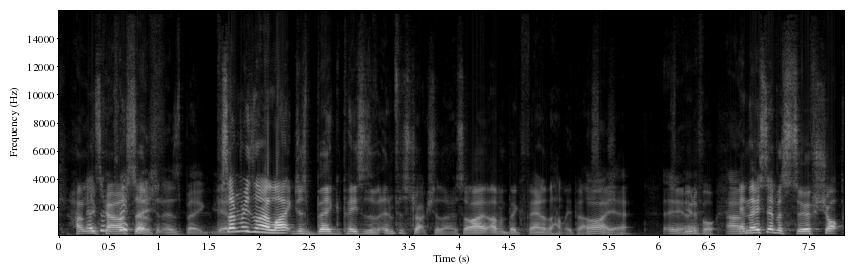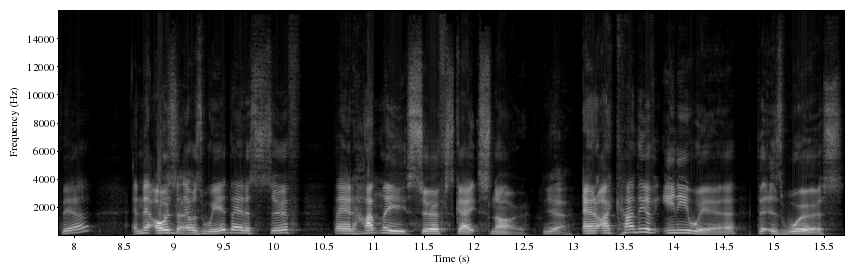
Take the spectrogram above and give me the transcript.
Huntly It's Power impressive. Station is big. For some reason, I like just big pieces of infrastructure, though. So I, I'm a big fan of the Huntly Power oh Station. yeah. It's beautiful. um, and they used to have a surf shop there. And that, always that was weird. They had a surf. they had Huntly surf skate snow. Yeah. And I can't think of anywhere that is worse,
